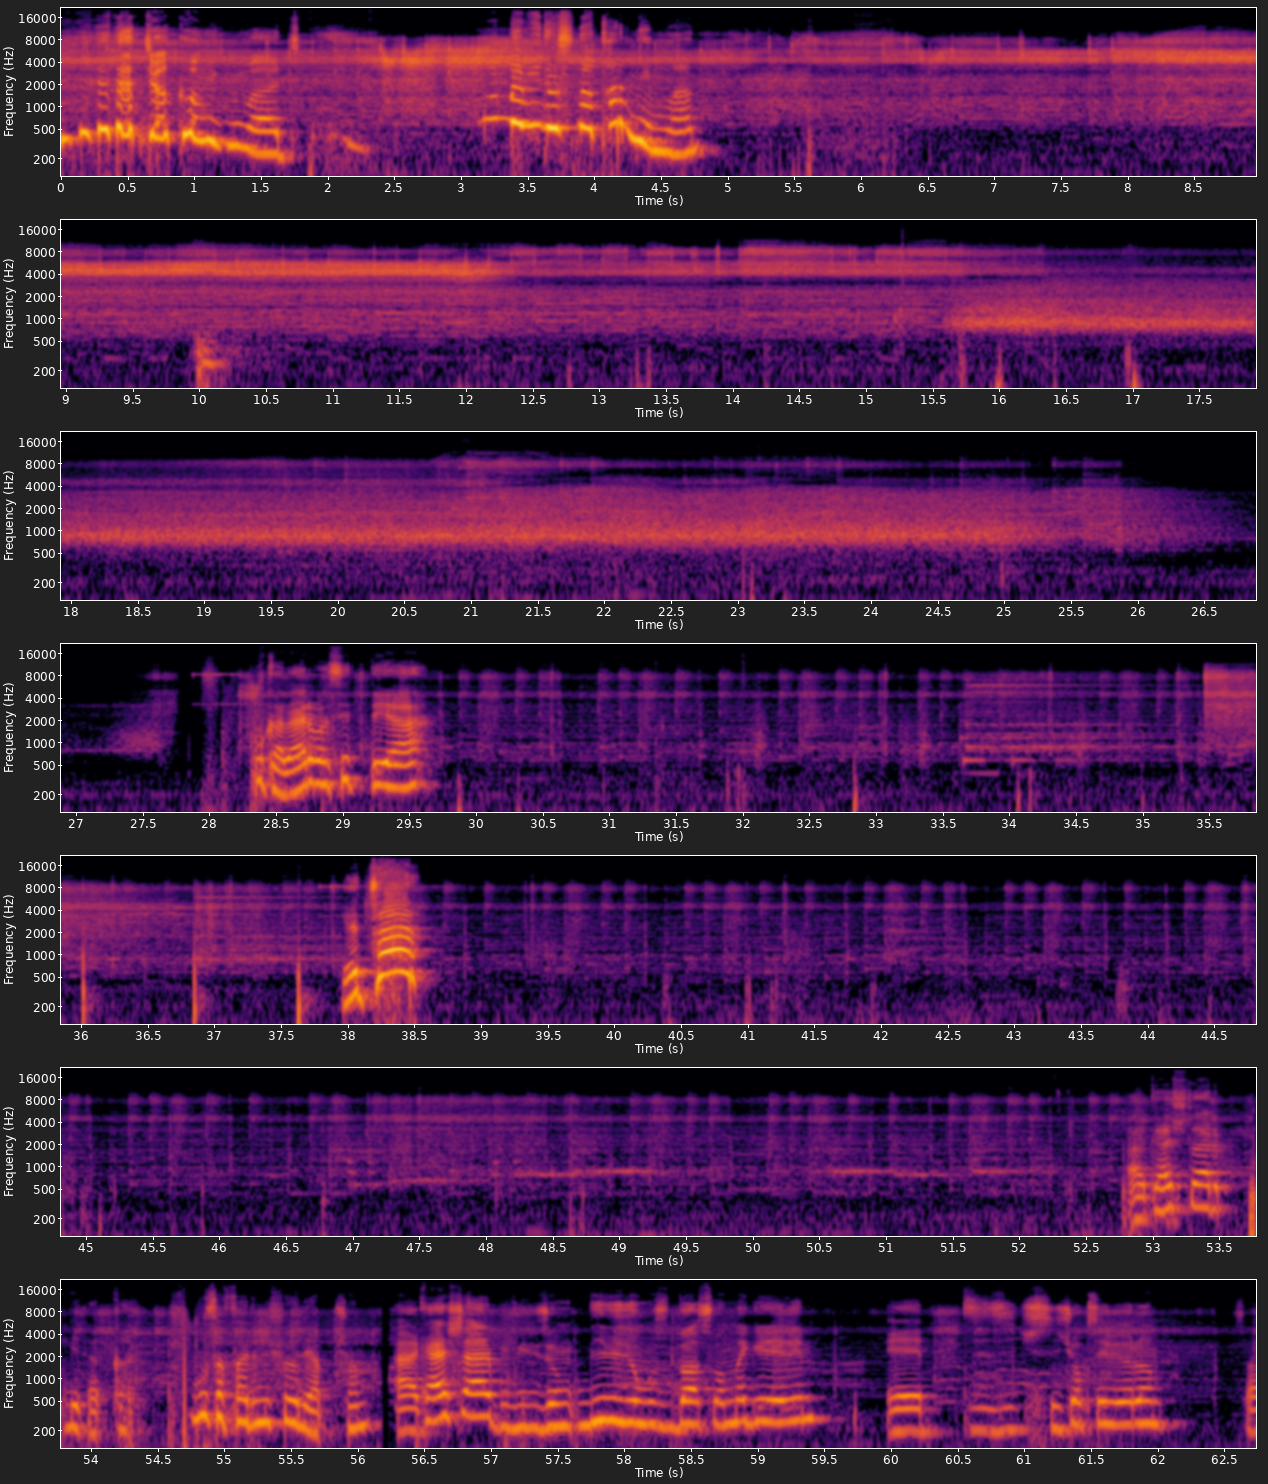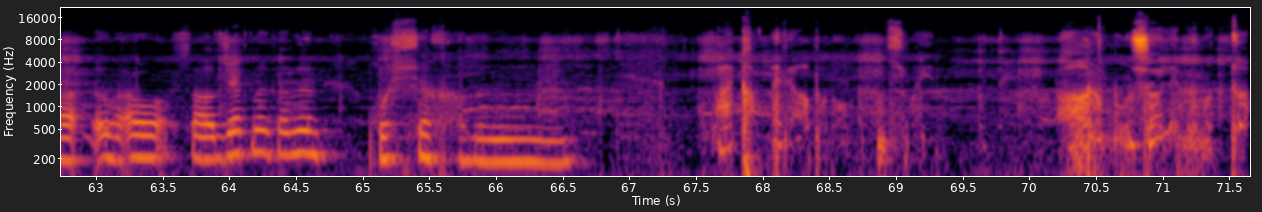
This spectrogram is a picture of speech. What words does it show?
Çok komik bir maç. Bunun da videosunu atar mıyım lan? Bu kadar basitti ya. Yeter. Arkadaşlar bir dakika. Bu seferini şöyle yapacağım. Arkadaşlar bir videom bir videomuzun daha sonuna gelelim. Ee, sizi, sizi çok seviyorum. Sa o- sağlıcakla kalın. Hoşça kalın. Like atmayı ve abone olmayı unutmayın. Harun bunu söylemeyi unuttu.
